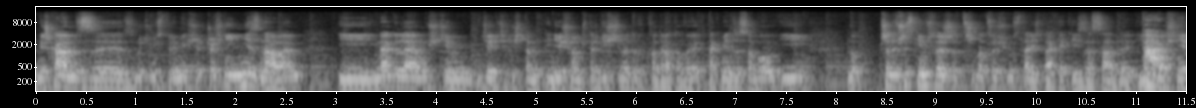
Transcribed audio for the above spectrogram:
Mieszkałem z, z ludźmi, z którymi się wcześniej nie znałem i nagle musicie dzielić jakieś tam 50-40 metrów kwadratowych tak między sobą i no, przede wszystkim myślę, że trzeba coś ustalić, tak, jakieś zasady. I Tak. właśnie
